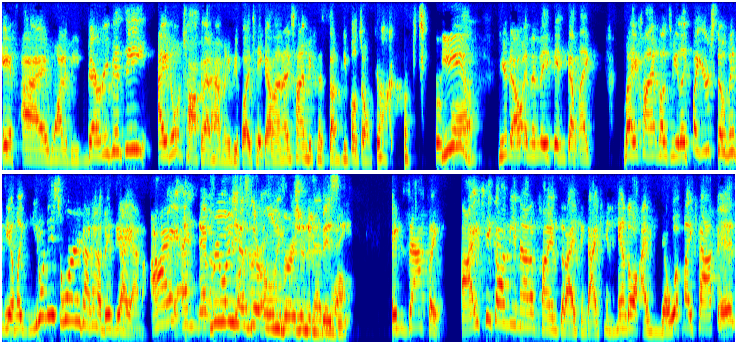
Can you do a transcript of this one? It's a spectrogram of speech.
If I want to be very busy, I don't talk about how many people I take on at a time because some people don't feel comfortable. Yeah. You know, and then they think that like my client loves to be like, but you're so busy. I'm like, you don't need to worry about how busy I am. I am everyone has their own version of busy. Well. Exactly. I take on the amount of clients that I think I can handle. I know what my cap is.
